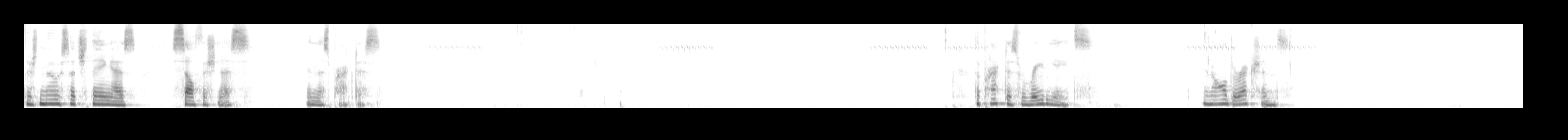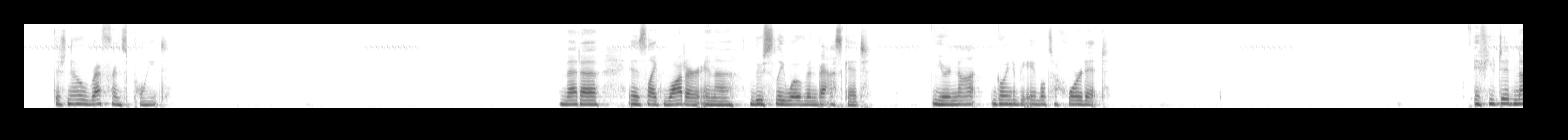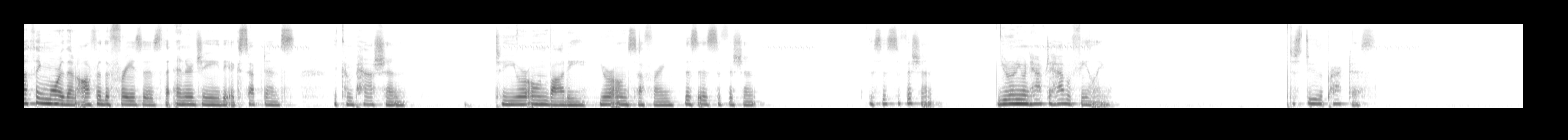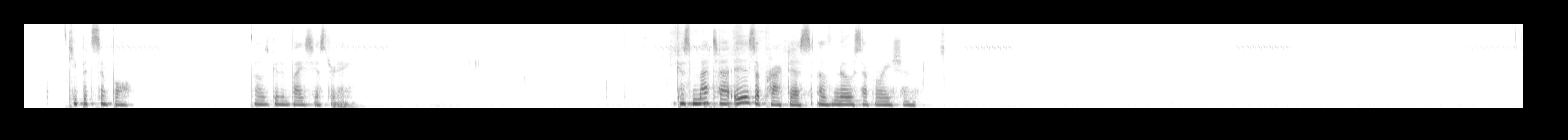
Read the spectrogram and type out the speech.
There's no such thing as selfishness in this practice. the practice radiates in all directions. There's no reference point. Metta is like water in a loosely woven basket. You're not going to be able to hoard it. If you did nothing more than offer the phrases, the energy, the acceptance, the compassion to your own body, your own suffering, this is sufficient. This is sufficient. You don't even have to have a feeling. Just do the practice. Keep it simple. That was good advice yesterday. Because metta is a practice of no separation.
